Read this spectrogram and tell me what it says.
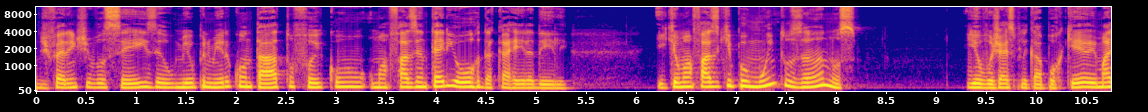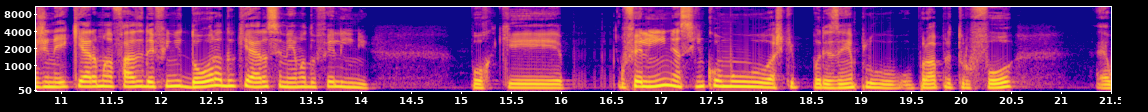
diferente de vocês, o meu primeiro contato foi com uma fase anterior da carreira dele. E que é uma fase que por muitos anos, e eu vou já explicar porquê, eu imaginei que era uma fase definidora do que era o cinema do Fellini. Porque o Fellini, assim como acho que, por exemplo, o próprio Truffaut, é,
